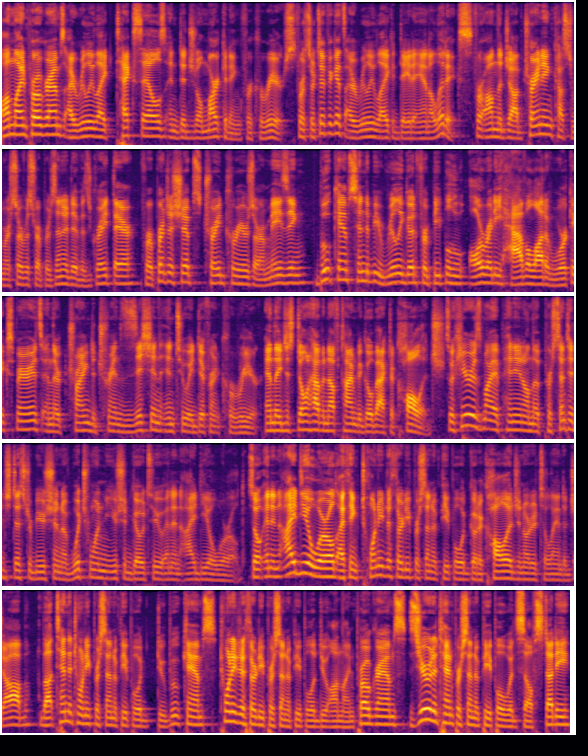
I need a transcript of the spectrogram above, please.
Online programs, I really like tech sales and digital marketing for careers. For certificates, I really like data analytics. For on-the-job training, customer service representative is great there. For apprenticeships, trade careers are amazing. Boot camps tend to be really good for people who already have a lot of work experience and they're trying to transition into a different career. And they just don't have enough time to go back to college. So here is my opinion on the percentage distribution of which one you should go to in an ideal world. So in an ideal world, I think 20 to 30% of people would go to college in order to land a job. About 10 to 20% of people would do boot camps. 20 to 30% of people would do online programs. 0 to 10% of people would self-study.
